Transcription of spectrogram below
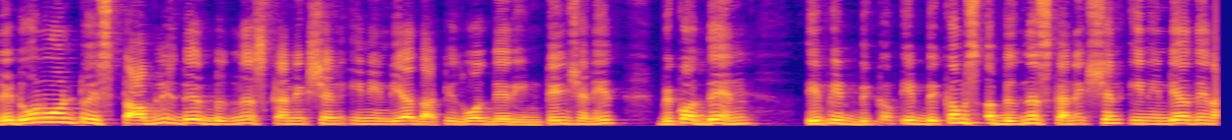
They don't want to establish their business connection in India. That is what their intention is because then if it, it becomes a business connection in India, then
